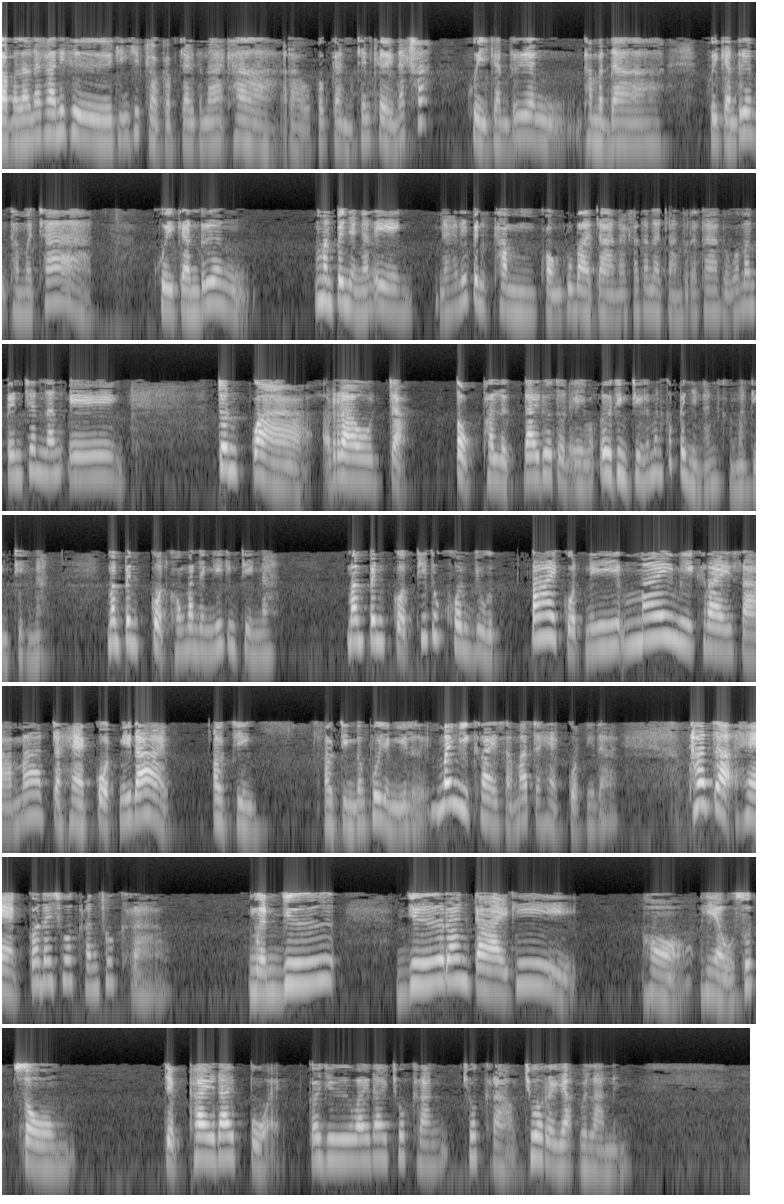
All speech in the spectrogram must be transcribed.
กลับมาแล้วนะคะ นี่คือทิ้งคิดข่าวกับใจตนะค่ะ เราพบกันเช่นเคยนะคะ คุยกันเรื่องธรรมดา คุยกันเรื่องธรรมชาติ คุยกันเรื่องมันเป็นอย่างนั้นเองนะคะนี่เป็นคำของครูบาอาจารย์นะคะท่านอาจารย์พุทธทาสบอกว่ามันเป็นเช่นนั้นเอง จนกว่าเราจะตกผลึกได้ด้วยตนเองว่าเออจริง ๆ แล้วมันก็เป็นอย่างนั้นของมันจริง ๆ นะมันเป็นกฎของมันอย่างนี้จริง ๆ นะมันเป็นกฎที่ทุกคนอยู่ ใต้กฎนี้ไม่มีใครสามารถจะแหกกฎนี้ได้ เอาจริง เอาจริงต้องพูดอย่างนี้เลย ไม่มีใครสามารถจะแหกกฎนี้ได้ ถ้าจะแหกก็ได้ชั่วครั้งชั่วคราว เหมือนยื้อ ยื้อร่างกายที่ห่อเหี่ยวสุดโทมเจ็บไข้ได้ป่วย ก็ยื้อไว้ได้ชั่วครั้ง ชั่วคราว ชั่วระยะเวลาหนึ่ง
